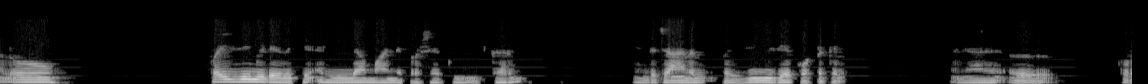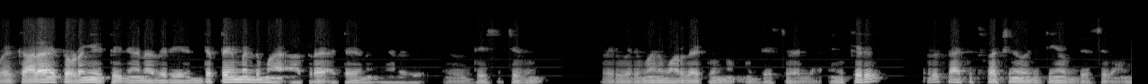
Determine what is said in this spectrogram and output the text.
ഹലോ ഫൈവ് ജി മീഡിയയിലേക്ക് എല്ലാ മാന്യ പ്രേക്ഷകർക്കും നമസ്കാരം. എന്റെ channel five G media Kottakkal. ഞാൻ കുറേ കാലമായി തുടങ്ങിയിട്ട് ഞാനതൊരു എന്റർടൈൻമെന്റ് മാത്രമായിട്ടാണ് ഞാനത് ഉദ്ദേശിച്ചതും. അതൊരു വരുമാന മാർഗമായിട്ടൊന്നും ഉദ്ദേശിച്ചതല്ല. എനിക്കൊരു ഒരു സാറ്റിസ്ഫാക്ഷന് വേണ്ടിയിട്ട് ഞാൻ ഉദ്ദേശിച്ചതാണ്.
